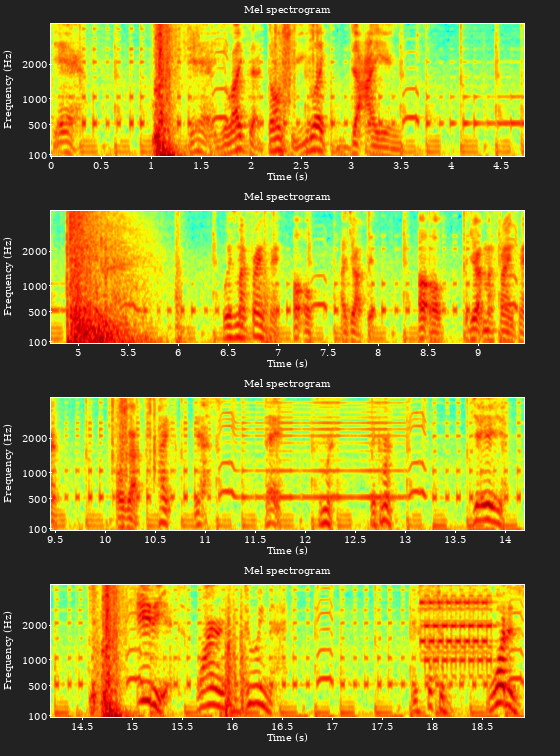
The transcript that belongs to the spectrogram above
Yeah. Yeah, you like that, don't you? You like dying. Where's my frying pan? Uh-oh. I dropped it. Uh-oh. I dropped my frying pan. Oh, God. Hi. Yes. Hey. Come here. Hey, come here. Yeah, yeah, yeah. Idiot! Why are you doing that? You're such a... What is...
